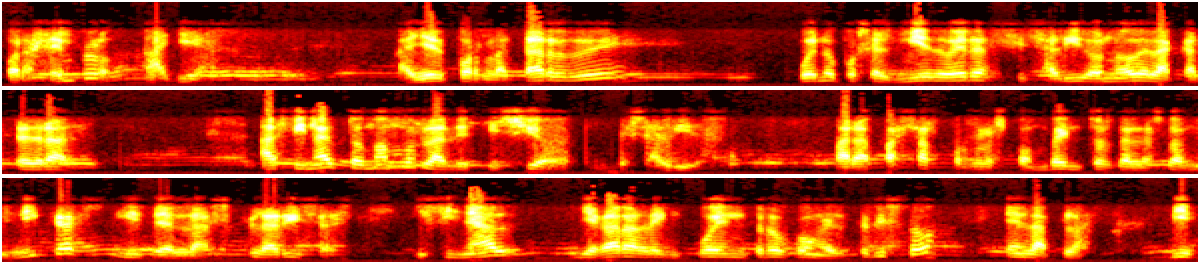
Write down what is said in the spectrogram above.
Por ejemplo, ayer. Ayer por la tarde, bueno, pues el miedo era si salir o no de la catedral. Al final tomamos la decisión de salir para pasar por los conventos de las dominicas y de las clarisas y final llegar al encuentro con el Cristo en la plaza. Bien,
